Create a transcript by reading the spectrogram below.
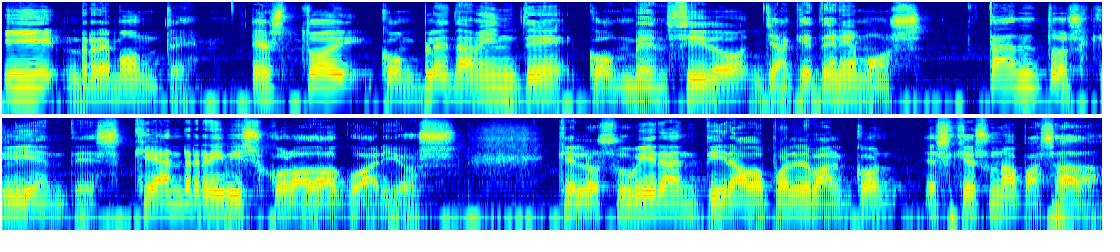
y remonte. Estoy completamente convencido, ya que tenemos tantos clientes que han reviscolado acuarios, que los hubieran tirado por el balcón, es que es una pasada.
